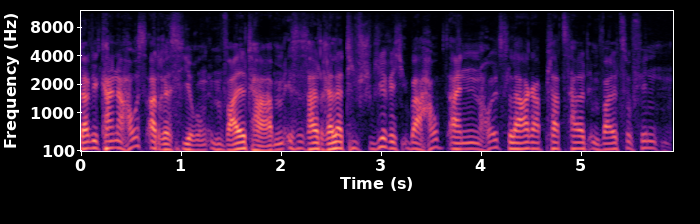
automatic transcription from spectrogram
da wir keine Hausadressierung im Wald haben, ist es halt relativ schwierig, überhaupt einen Holzlagerplatz halt im Wald zu finden.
